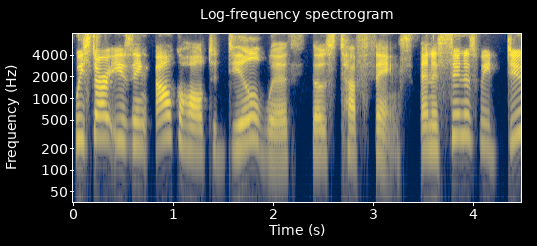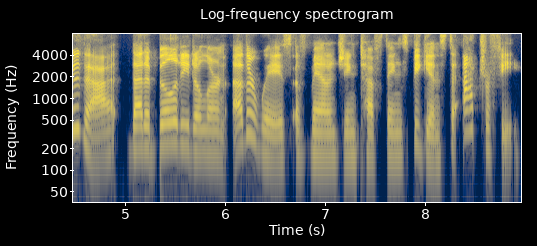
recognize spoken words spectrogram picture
We start using alcohol to deal with those tough things. And as soon as we do that, that ability to learn other ways of managing tough things begins to atrophy,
